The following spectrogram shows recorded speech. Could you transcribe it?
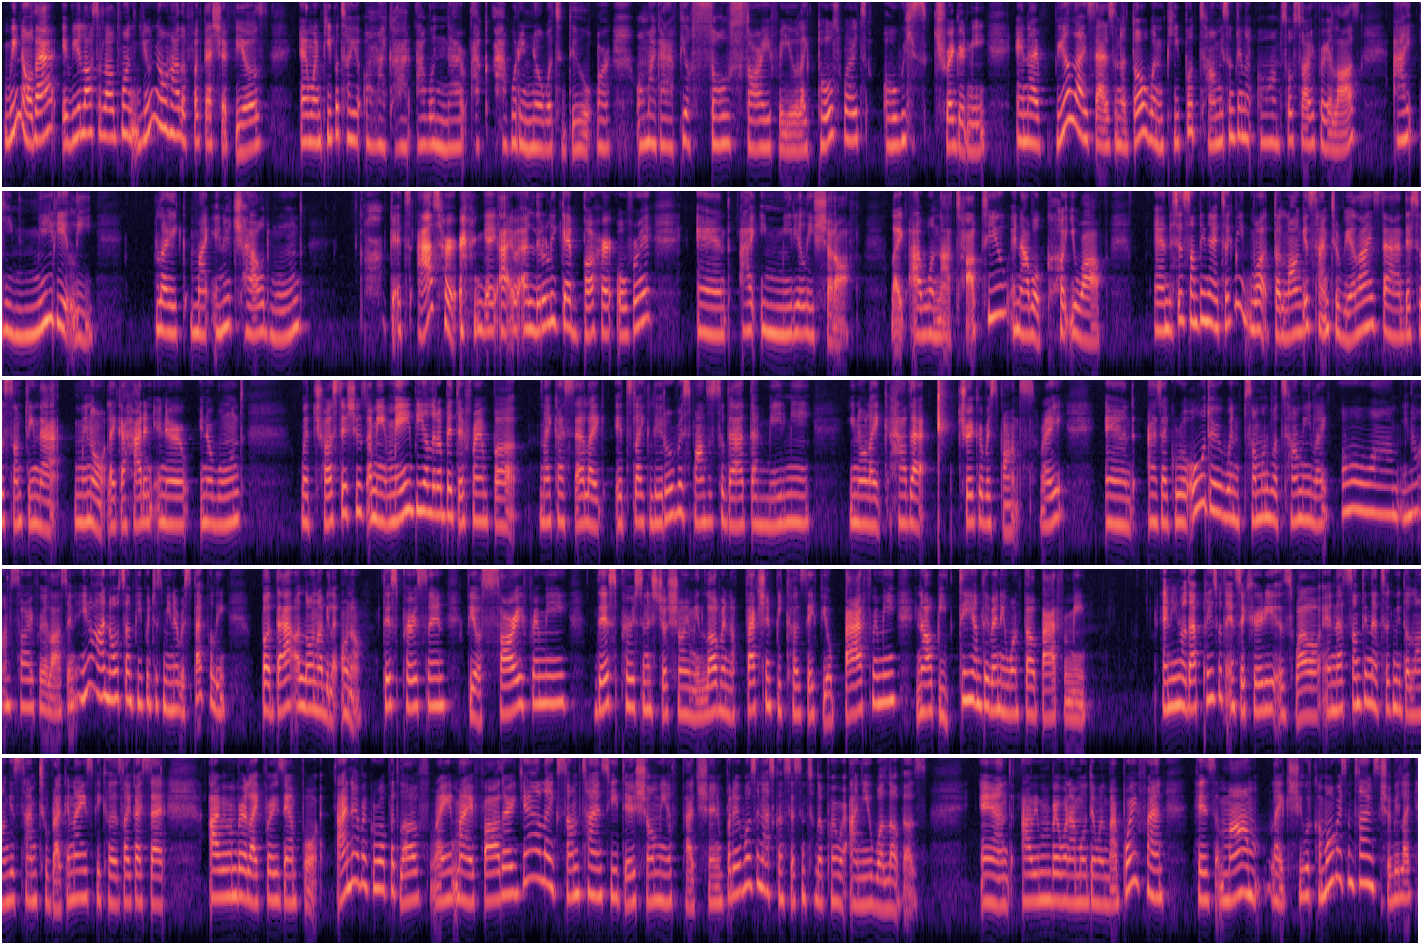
we know that if you lost a loved one, you know how the fuck that shit feels. And when people tell you, "Oh my God, I would never, I, I wouldn't know what to do," or "Oh my God, I feel so sorry for you," like those words always triggered me. And I realized that as an adult, when people tell me something like, "Oh, I'm so sorry for your loss," I immediately, like my inner child wound, gets as hurt. I, I literally get butt hurt over it, and I immediately shut off. Like I will not talk to you, and I will cut you off and this is something that it took me what the longest time to realize that this was something that you know, like I had an inner inner wound with trust issues. I mean, maybe a little bit different, but like I said, like it's like little responses to that that made me, you know, like have that trigger response, right? And as I grew older, when someone would tell me like, "Oh, um, you know, I'm sorry for your loss," and you know, I know some people just mean it respectfully, but that alone, I'll be like, "Oh no, this person feels sorry for me. This person is just showing me love and affection because they feel bad for me, and I'll be damned if anyone felt bad for me. And you know, that plays with insecurity as well. And that's something that took me the longest time to recognize because, like I said, I remember, like, for example, I never grew up with love, right? My father, yeah, like sometimes he did show me affection, but it wasn't as consistent to the point where I knew what love was. And I remember when I moved in with my boyfriend, his mom, like, she would come over sometimes. She'd be like,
